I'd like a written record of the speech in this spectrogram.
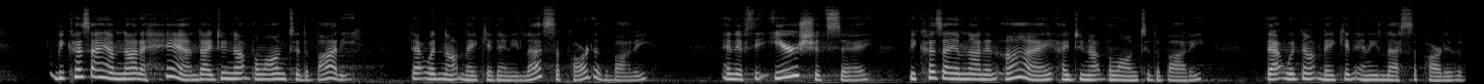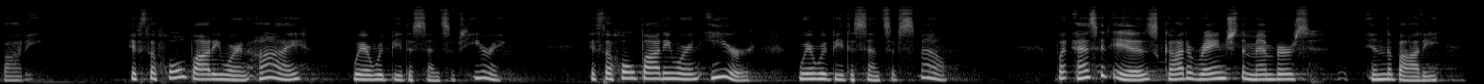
Because I am not a hand, I do not belong to the body, that would not make it any less a part of the body. And if the ear should say, because I am not an eye, I do not belong to the body. That would not make it any less a part of the body. If the whole body were an eye, where would be the sense of hearing? If the whole body were an ear, where would be the sense of smell? But as it is, God arranged the members in the body,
